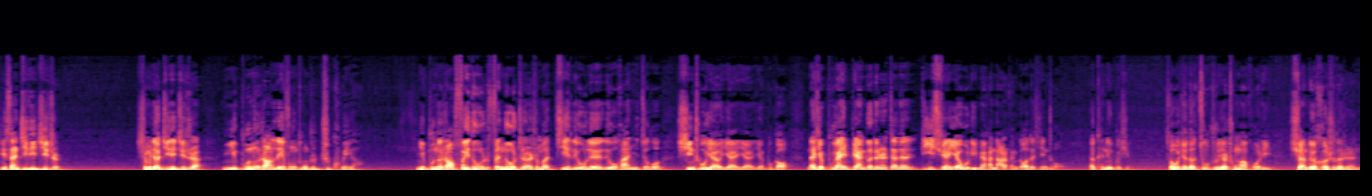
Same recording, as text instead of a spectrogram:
第三，激励机制，什么叫激励机制？你不能让雷锋同志吃亏啊，你不能让奋斗奋斗者什么既流泪流汗，你最后薪酬也也也也不高。那些不愿意变革的人，在这第一曲线业务里面还拿着很高的薪酬，那肯定不行。所以我觉得组织要充满活力，选对合适的人，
